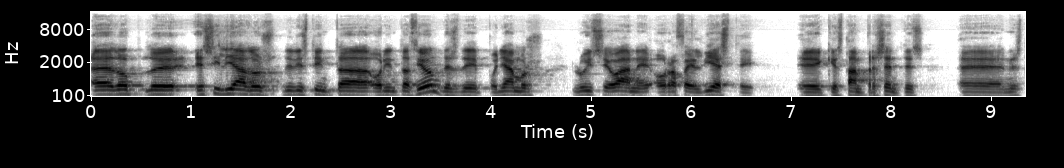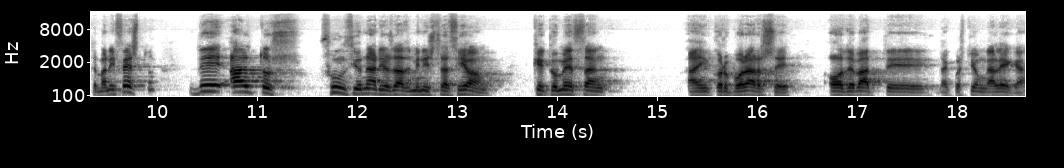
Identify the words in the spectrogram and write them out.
eh, do, de exiliados de distinta orientación, desde, poñamos, Luis Seoane ou Rafael Dieste, eh, que están presentes eh, neste manifesto, de altos funcionarios da administración que comezan a incorporarse ao debate da cuestión galega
